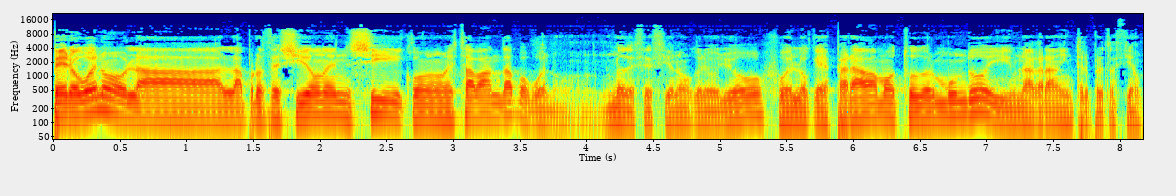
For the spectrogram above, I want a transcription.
Pero bueno, la, la, procesión en sí con esta banda, pues bueno, no decepcionó, creo yo. Fue lo que esperábamos todo el mundo y una gran interpretación.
